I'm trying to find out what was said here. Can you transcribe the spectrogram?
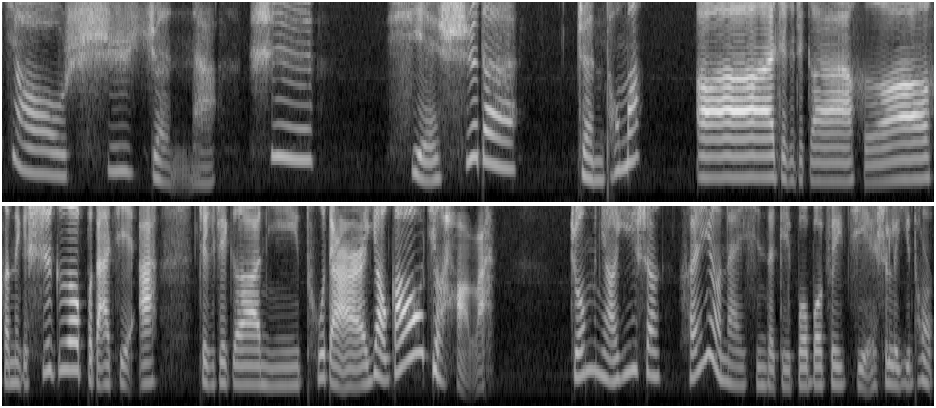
叫湿疹啊？是写诗的？”枕头吗？啊，这个这个和和那个诗歌不搭界啊。这个这个，你涂点药膏就好了。啄木鸟医生很有耐心的给波波飞解释了一通。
